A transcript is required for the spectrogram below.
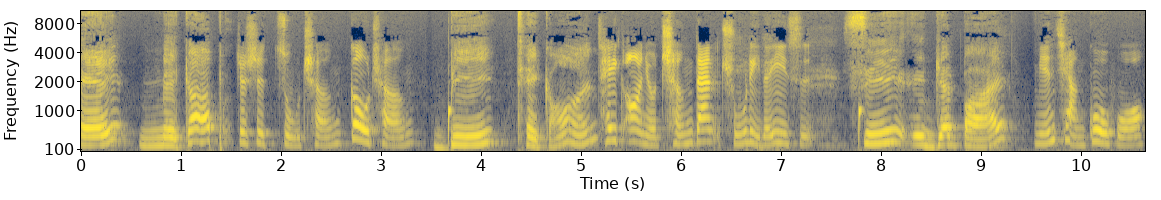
A, make up. 就是组成、构成 B, take on.，take on 有承担、处理的意思，C, get by. 勉强过活。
